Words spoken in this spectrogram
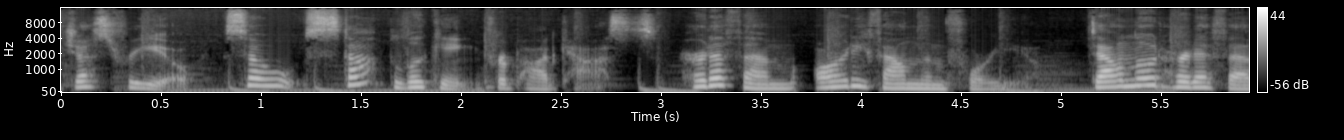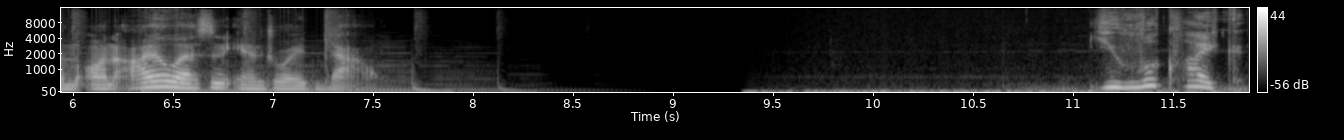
just for you. So stop looking for podcasts. Heard FM already found them for you. Download Heard FM on iOS and Android now. You look like.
